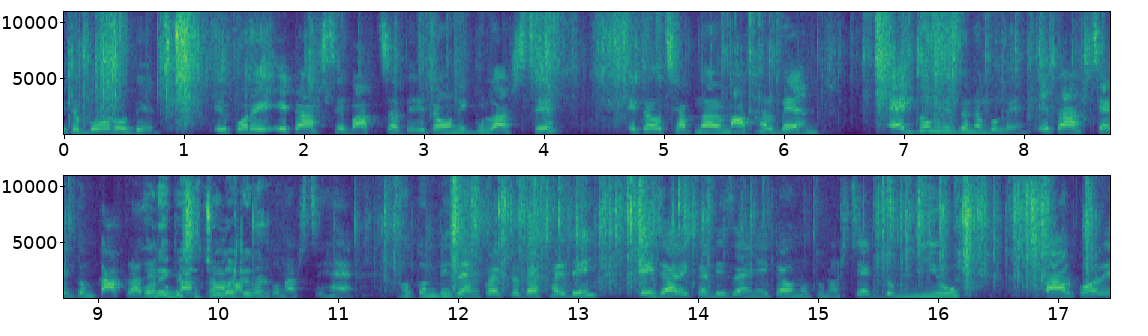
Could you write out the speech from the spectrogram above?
এটা বড়দের। এরপরে এটা আসছে বাচ্চাদের এটা অনেকগুলো আসছে। এটা হচ্ছে আপনার মাথার ব্যান্ড একদম রিজনেবলে এটা আসছে একদম কাঁকড়া। দেখো, অনেক বেশি চুল আটে না? নতুন আসছে হ্যাঁ। নতুন ডিজাইন কয়েকটা দেখাই দেই। এই যে আরেকটা ডিজাইন এটাও নতুন আসছে একদম নিউ তারপরে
